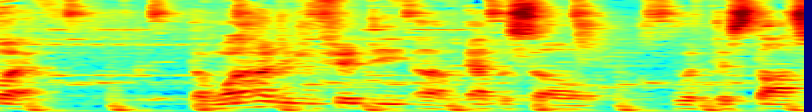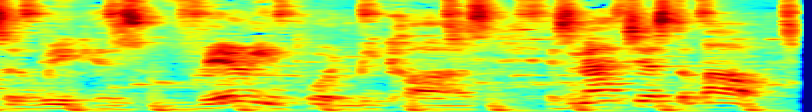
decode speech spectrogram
But the 150th uh, episode with this thoughts of the week is very important because it's not just about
